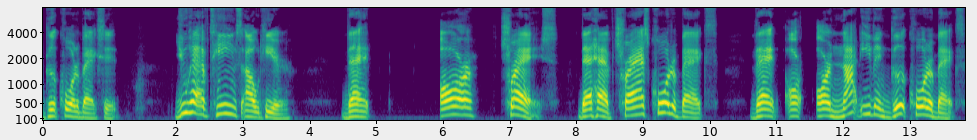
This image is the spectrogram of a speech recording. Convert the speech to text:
good quarterback shit. You have teams out here that are trash, that have trash quarterbacks that are are not even good quarterbacks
